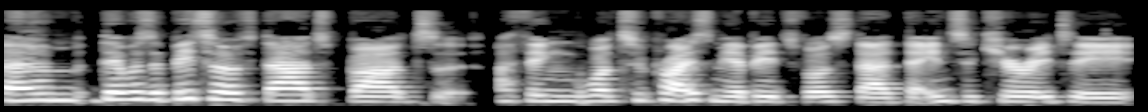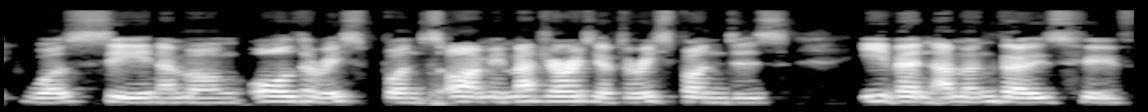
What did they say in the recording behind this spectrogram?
um, there was a bit of that, but I think what surprised me a bit was that the insecurity was seen among all the respondents, or I mean, majority of the responders, even among those who've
